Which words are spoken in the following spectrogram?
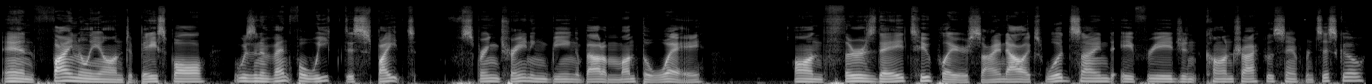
And finally, on to baseball. It was an eventful week despite spring training being about a month away. On Thursday, two players signed. Alex Wood signed a free agent contract with San Francisco,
